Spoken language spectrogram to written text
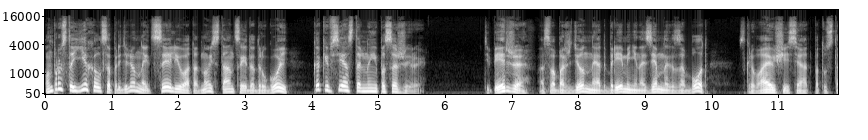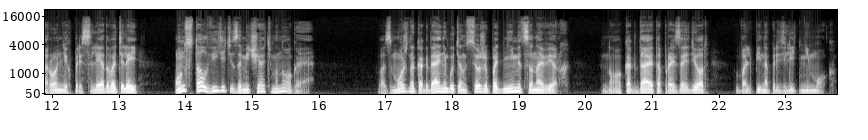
Он просто ехал с определенной целью от одной станции до другой, как и все остальные пассажиры. Теперь же, освобожденный от бремени наземных забот, скрывающийся от потусторонних преследователей, он стал видеть и замечать многое. Возможно, когда-нибудь он все же поднимется наверх, но когда это произойдет, Вальпин определить не мог.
